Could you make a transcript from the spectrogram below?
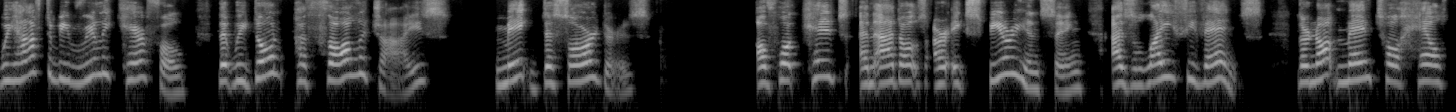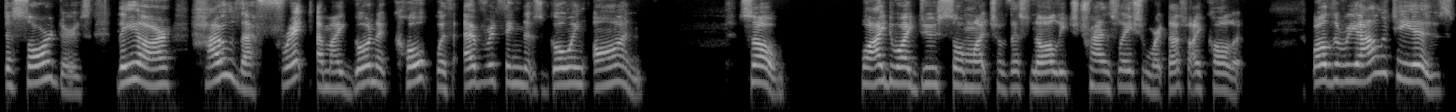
we have to be really careful that we don't pathologize, make disorders of what kids and adults are experiencing as life events. They're not mental health disorders. They are how the frick am I going to cope with everything that's going on? So why do I do so much of this knowledge translation work? That's what I call it. Well, the reality is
